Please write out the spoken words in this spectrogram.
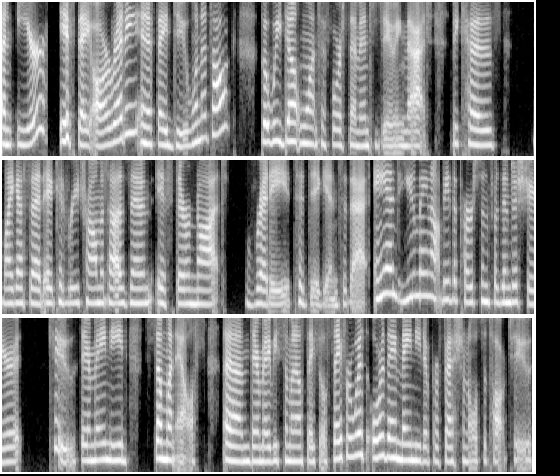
an ear if they are ready and if they do want to talk, but we don't want to force them into doing that because, like I said, it could re traumatize them if they're not ready to dig into that. And you may not be the person for them to share it too. They may need someone else. Um, there may be someone else they feel safer with, or they may need a professional to talk to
